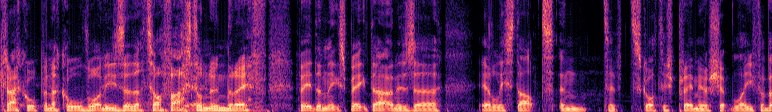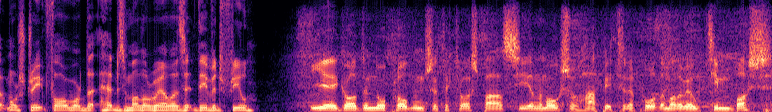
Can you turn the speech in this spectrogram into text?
crack open a cold one. He's had a tough yeah. afternoon, the ref, but he didn't expect that on his uh, early start into Scottish Premiership life. A bit more straightforward at Hibs Motherwell, is it, David Friel? Yeah, Gordon, no problems with the crossbars here, and I'm also happy to report the Motherwell team bus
